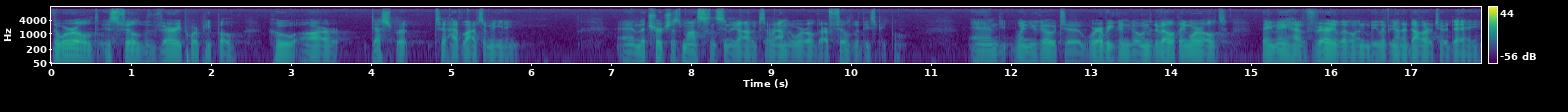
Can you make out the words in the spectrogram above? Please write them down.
the world is filled with very poor people who are desperate to have lives of meaning. And the churches, mosques, and synagogues around the world are filled with these people. And when you go to wherever you can go in the developing world, they may have very little and be living on a dollar or two a day.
